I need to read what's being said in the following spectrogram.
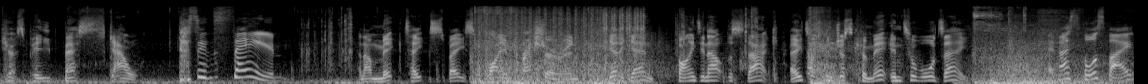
USP, best scout. That's insane. And now MiQ takes space, applying pressure, and yet again, finding out the stack. Atox can just commit in towards A. A nice force fight.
